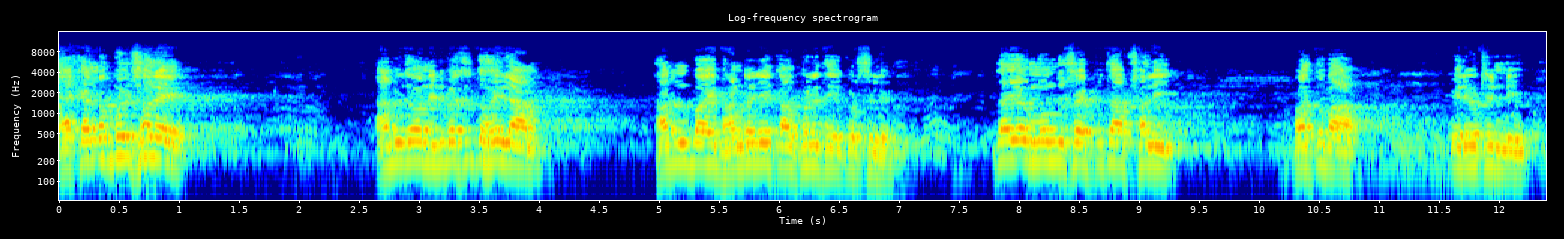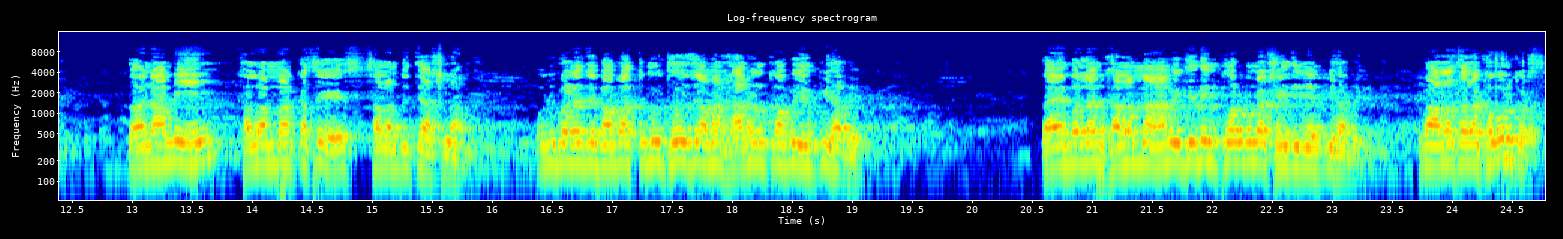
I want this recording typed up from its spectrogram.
একানব্বই সালে আমি যখন নির্বাচিত হইলাম, হারুন ভাই ভান্ডারি কাউখালি থেকে করছিলেন। যাই হোক মন্দু সাহেব প্রতাপশালী, হয়তোবা পেরে ওঠেননি। তখন আমি খালাম্মার কাছে সালাম দিতে আসলাম। উনি বলেন যে, বাবা, তুমি হয়েছো আমার হারুন কবে এমপি হবে? তাই আমি বললাম, খালাম্মা, আমি যেদিন করব না সেই দিন এমপি হবে। এবার আল্লাহ তালা কবুল করছে।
